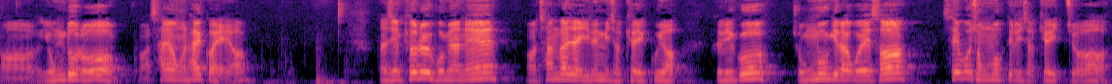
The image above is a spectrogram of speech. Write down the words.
어, 용도로 어, 사용을 할 거예요. 자, 지금 표를 보면은 어, 참가자 이름이 적혀 있고요. 그리고 종목이라고 해서 세부 종목들이 적혀 있죠.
